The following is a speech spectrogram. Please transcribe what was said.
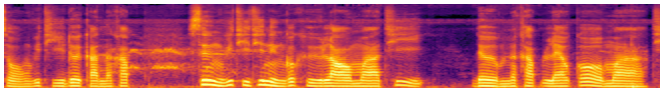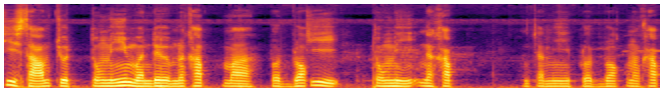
2 วิธีด้วยกันนะครับ ซึ่งวิธีที่ 1 ก็คือเรามาที่เดิมนะครับ แล้วก็มาที่ 3 จุดตรงนี้เหมือนเดิมนะครับ มาปลดบล็อกที่ตรงนี้นะครับ มันจะมีปลดบล็อกนะครับ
